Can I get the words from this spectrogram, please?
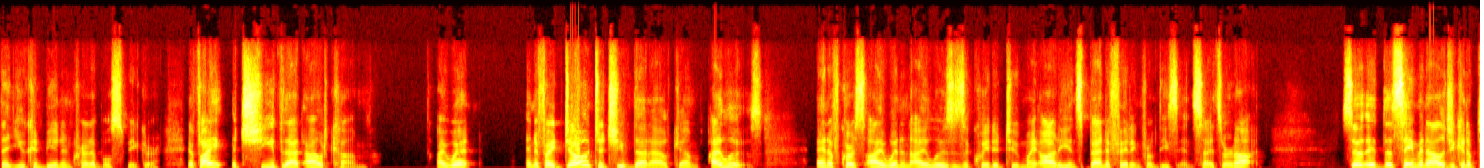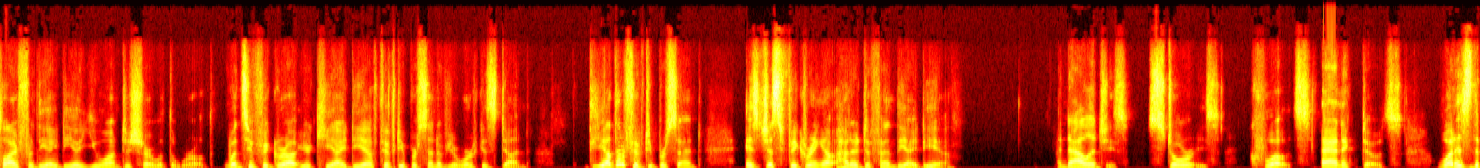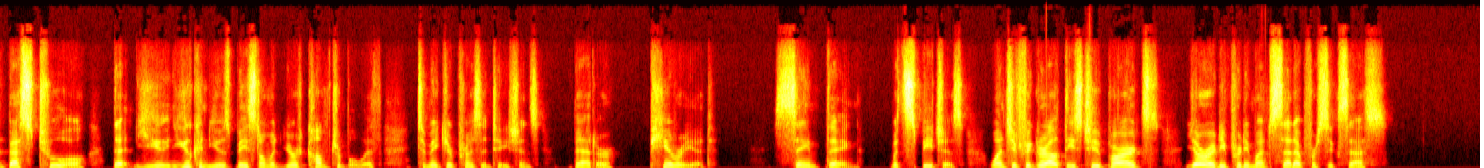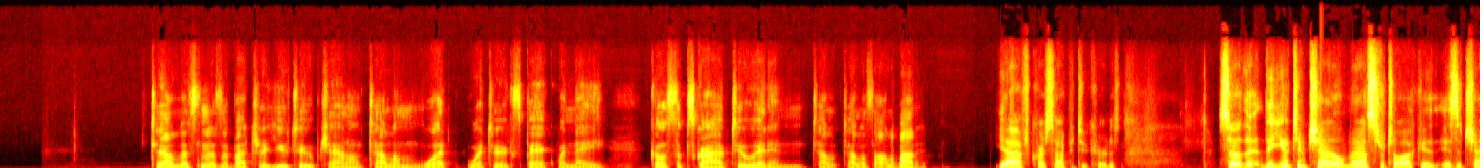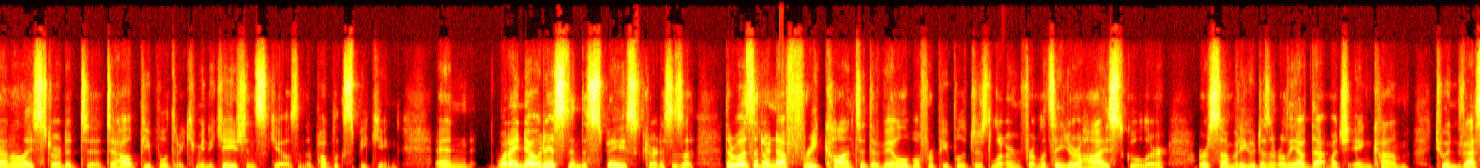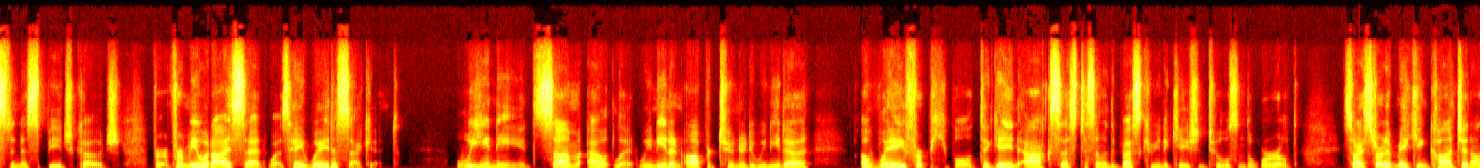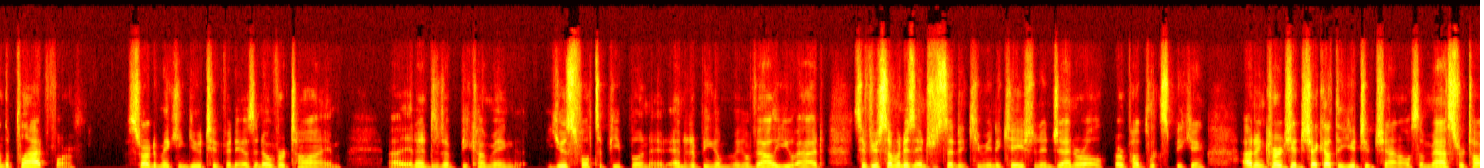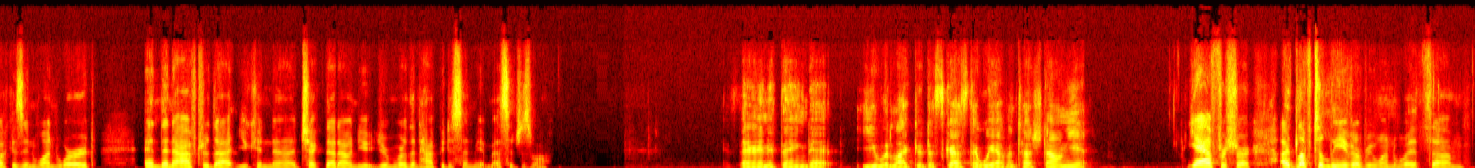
that you can be an incredible speaker. If I achieve that outcome, I win. And if I don't achieve that outcome, I lose. And of course, I win and I lose is equated to my audience benefiting from these insights or not. So it, the same analogy can apply for the idea you want to share with the world. Once you figure out your key idea, 50% of your work is done. The other 50% is just figuring out how to defend the idea. Analogies, stories, quotes, anecdotes. What is the best tool that you you can use based on what you're comfortable with to make your presentations better? Period. Same thing with speeches. Once you figure out these two parts, you're already pretty much set up for success. Tell listeners about your YouTube channel. Tell them what what to expect when they go subscribe to it, and tell tell us all about it. Yeah, of course, happy to, Curtis. So the, the YouTube channel Master Talk is, is a channel I started to, to help people with their communication skills and their public speaking. And what I noticed in the space, Curtis, is a, there wasn't enough free content available for people to just learn from. Let's say you're a high schooler or somebody who doesn't really have that much income to invest in a speech coach. For, for me, what I said was, hey, wait a second. We need some outlet. We need an opportunity. We need a a way for people to gain access to some of the best communication tools in the world. So I started making content on the platform, started making YouTube videos, and over time, uh, it ended up becoming useful to people and it ended up being a, being a value add. So if you're someone who's interested in communication in general or public speaking, I'd encourage you to check out the YouTube channel. So Master Talk is in one word. And then after that, you can uh, check that out and you, you're more than happy to send me a message as well. Is there anything that you would like to discuss that we haven't touched on yet? Yeah, for sure. I'd love to leave everyone with um,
